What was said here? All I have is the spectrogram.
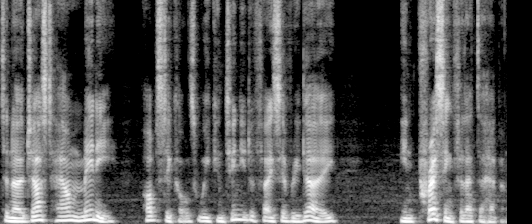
to know just how many obstacles we continue to face every day in pressing for that to happen.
